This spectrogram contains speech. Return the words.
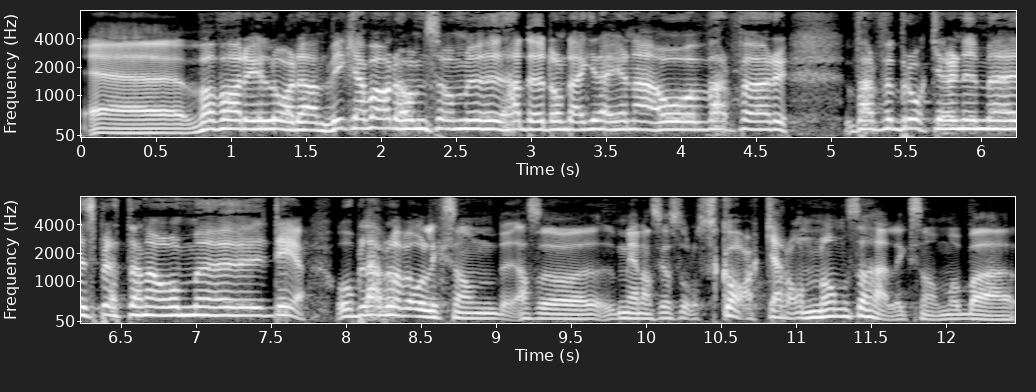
Eh, vad var det i lådan? Vilka var de som eh, hade de där grejerna? Och varför, varför bråkade ni med sprättarna om eh, det? Och bla bla bla. Och liksom, alltså, medan jag står och skakar honom så här liksom. Och bara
